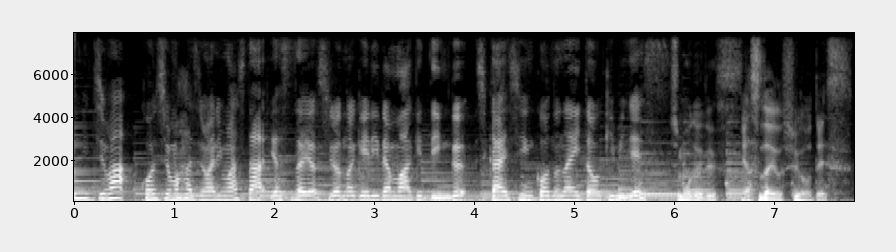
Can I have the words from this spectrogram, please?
んにちは。今週も始まりました。安田義雄のゲリラマーケティング。司会進行の内藤君です、下出です。安田義雄です。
